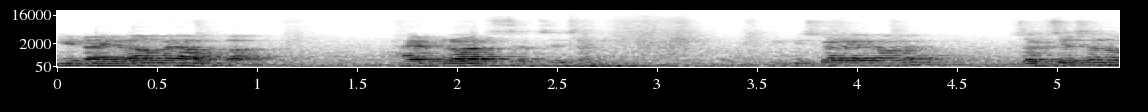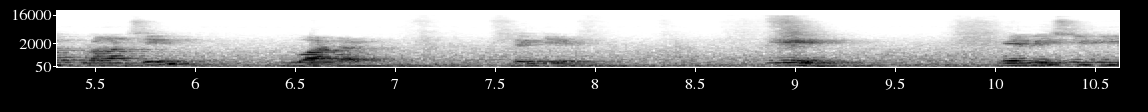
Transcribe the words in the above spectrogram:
ये डायग्राम है आपका हाइड्राट सक्सेशन किसका डायग्राम है? Succession of plants in water देखिए A A B C D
